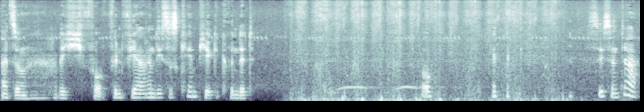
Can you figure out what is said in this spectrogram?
Also habe ich vor fünf Jahren dieses Camp hier gegründet. Oh, Sie sind da.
